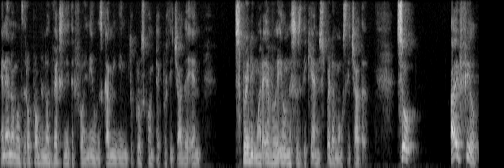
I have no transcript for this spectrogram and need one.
and animals that are probably not vaccinated for an illness coming into close contact with each other and spreading whatever illnesses they can spread amongst each other. So I feel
